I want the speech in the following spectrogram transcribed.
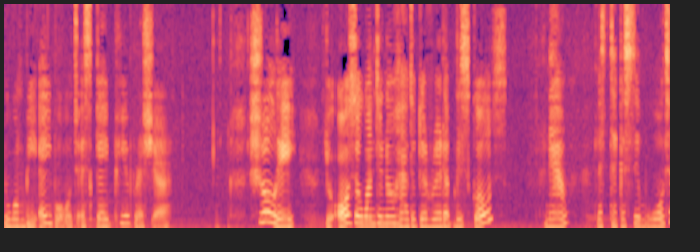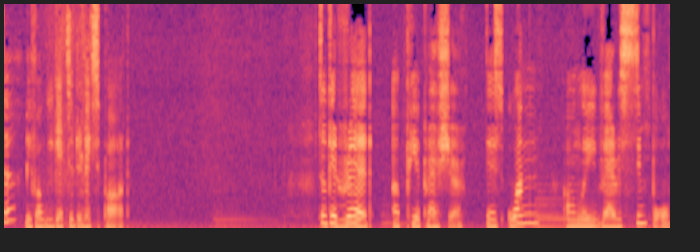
you won't be able to escape peer pressure? Surely, you also want to know how to get rid of these goals? Now, let's take a sip of water before we get to the next part. To get rid of peer pressure, there's one only very simple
